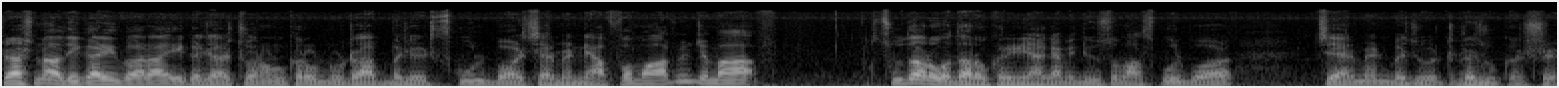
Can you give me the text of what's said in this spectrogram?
શાસન અધિકારી દ્વારા એક હજાર ચોરાણું કરોડનું ડ્રાફ્ટ બજેટ સ્કૂલ બોર્ડ ચેરમેનને આપવામાં આવ્યું, જેમાં સુધારો વધારો કરીને આગામી દિવસોમાં સ્કૂલ બોર્ડ ચેરમેન બજેટ રજૂ કરશે.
